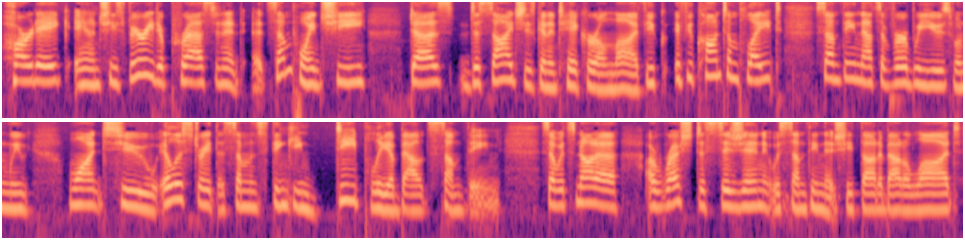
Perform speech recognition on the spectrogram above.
heartache, and she's very depressed. And at, at some point, she does decide she's going to take her own life. You, if you contemplate something, that's a verb we use when we want to illustrate that someone's thinking deeply about something. So it's not a, a rush decision, it was something that she thought about a lot.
